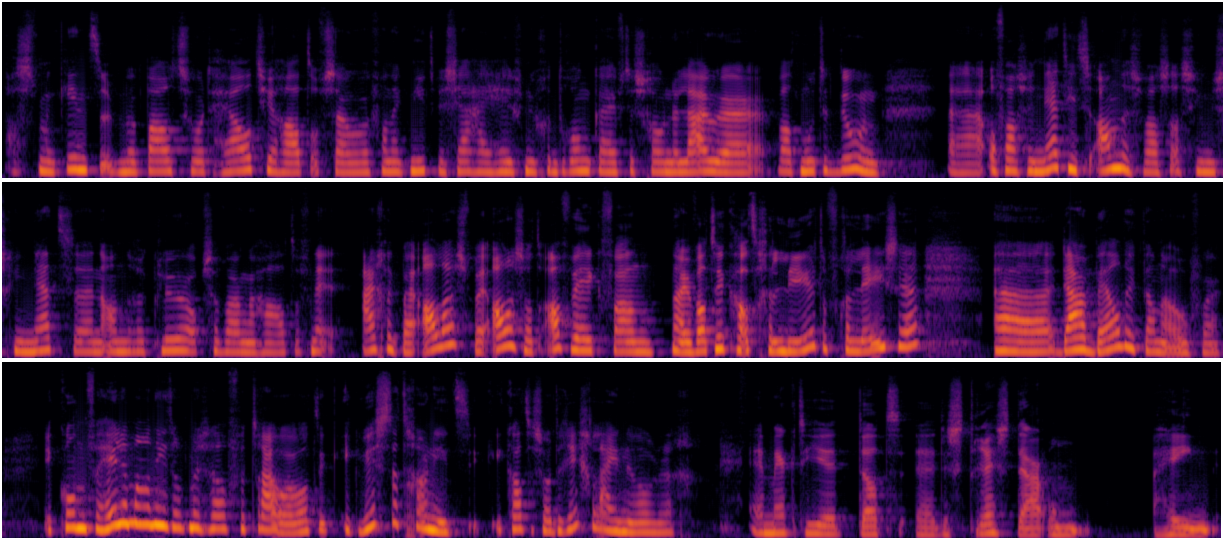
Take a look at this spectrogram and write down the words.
als mijn kind een bepaald soort heldje had of zo, waarvan ik niet wist, ja, hij heeft nu gedronken, hij heeft een schone luier, wat moet ik doen? Uh, of als er net iets anders was, als hij misschien net een andere kleur op zijn wangen had. Of net, eigenlijk bij alles, bij alles wat afweek van nou, wat ik had geleerd of gelezen, uh, daar belde ik dan over ik kon helemaal niet op mezelf vertrouwen, want ik, ik wist het gewoon niet. Ik, ik had een soort richtlijn nodig. En merkte je dat uh, de stress daaromheen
